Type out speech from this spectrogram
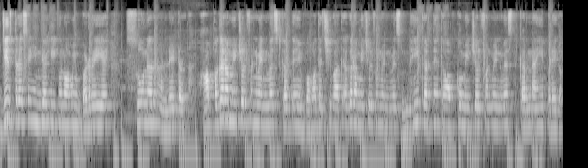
जिस तरह से इंडिया की इकोनॉमी बढ़ रही है सूनर एंड लेटर आप, अगर आप म्यूचुअल फंड में इन्वेस्ट करते हैं, बहुत अच्छी बात है। अगर आप म्यूचुअल फंड में इन्वेस्ट नहीं करते हैं तो आपको म्यूचुअल फंड में इन्वेस्ट करना ही पड़ेगा।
